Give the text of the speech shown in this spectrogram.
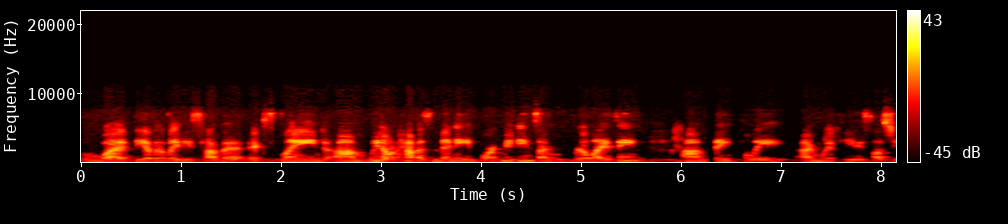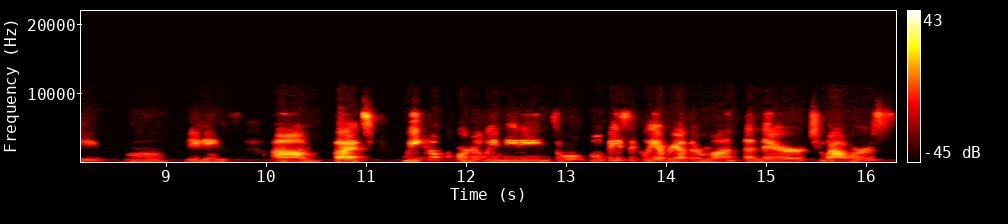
what the other ladies have uh, explained. Um, we don't have as many board meetings, I'm realizing. Um, thankfully, I'm with you, Sashi, mm, meetings. Um, but we have quarterly meetings, well, well, basically every other month, and they're two hours.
